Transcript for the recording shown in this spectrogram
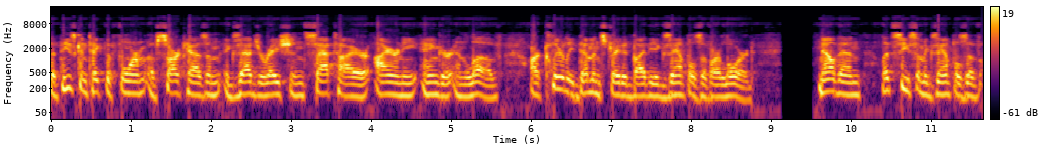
That these can take the form of sarcasm, exaggeration, satire, irony, anger, and love are clearly demonstrated by the examples of our Lord. Now then, let's see some examples of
